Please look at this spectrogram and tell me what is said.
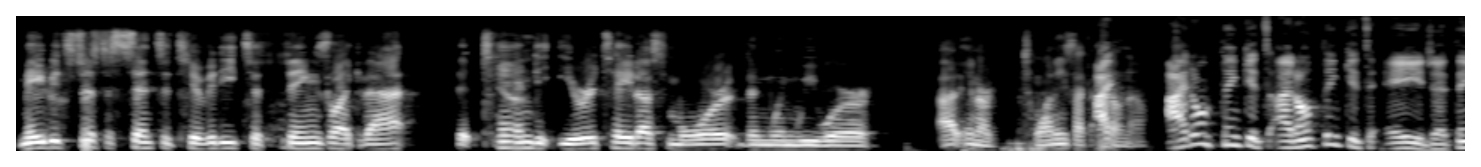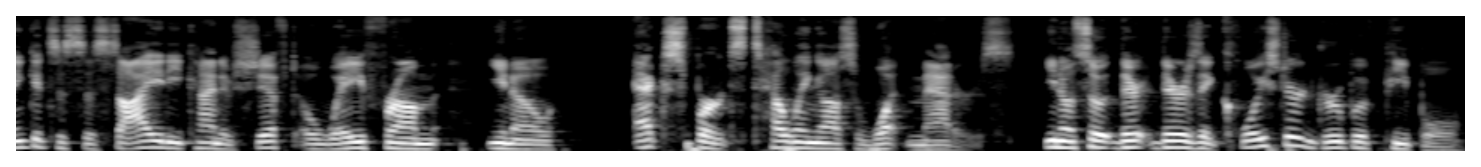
Maybe yeah. it's just a sensitivity to things like that that tend to irritate us more than when we were in our 20s like I don't know. I, I don't think it's I don't think it's age. I think it's a society kind of shift away from, you know, experts telling us what matters. You know, so there there is a cloistered group of people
